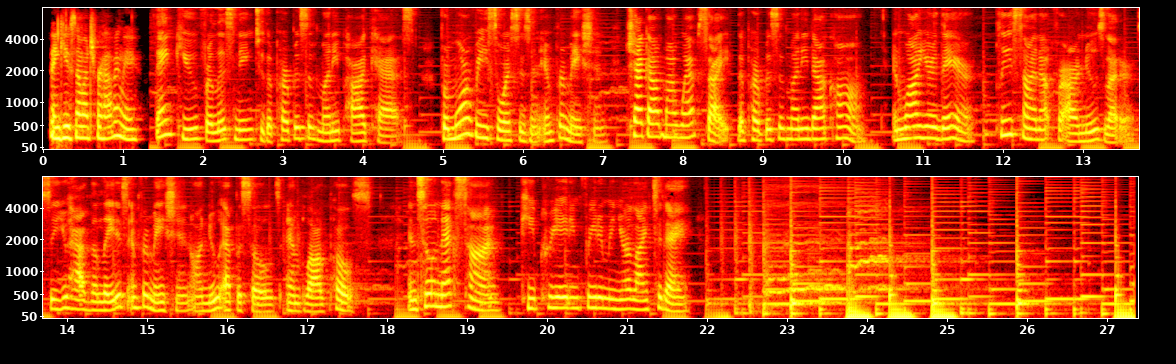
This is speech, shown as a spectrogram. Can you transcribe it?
Thank you so much for having me. Thank you for listening to the Purpose of Money podcast. For more resources and information, check out my website, thepurposeofmoney.com. And while you're there, please sign up for our newsletter so you have the latest information on new episodes and blog posts. Until next time, keep creating freedom in your life today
